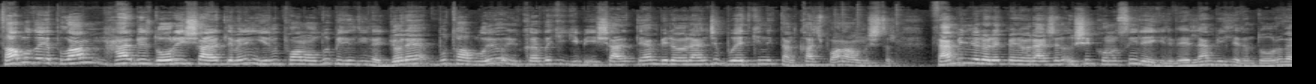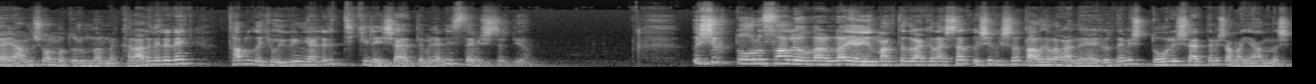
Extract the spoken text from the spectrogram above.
Tabloda yapılan her bir doğru işaretlemenin 20 puan olduğu bilindiğine göre bu tabloyu yukarıdaki gibi işaretleyen bir öğrenci bu etkinlikten kaç puan almıştır? Fen bilimleri öğretmeni öğrencilerin ışık konusu ile ilgili verilen bilgilerin doğru veya yanlış olma durumlarına karar vererek tablodaki uygun yerleri tik ile işaretlemelerini istemiştir diyor. Işık doğrusal yollarla yayılmaktadır arkadaşlar. Işık ışına dalgalar halinde yayılır demiş. Doğru işaretlemiş ama yanlış.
